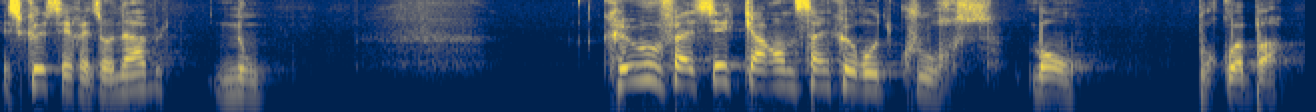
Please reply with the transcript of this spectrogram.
Est-ce que c'est raisonnable? Non. Que vous fassiez 45 euros de course, bon, pourquoi pas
